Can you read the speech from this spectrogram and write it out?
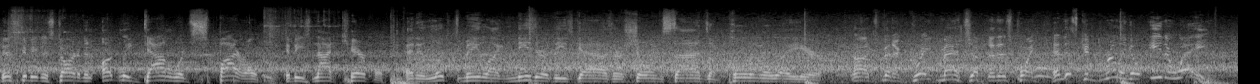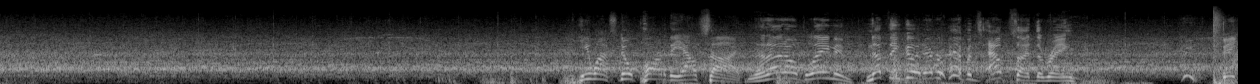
This could be the start of an ugly downward spiral if he's not careful. And it looks to me like neither of these guys are showing signs of pulling away here. Oh, it's been a great match up to this point, and this could really go either way. He wants no part of the outside. And I don't blame him. Nothing good ever happens outside the ring. Hmm. Big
